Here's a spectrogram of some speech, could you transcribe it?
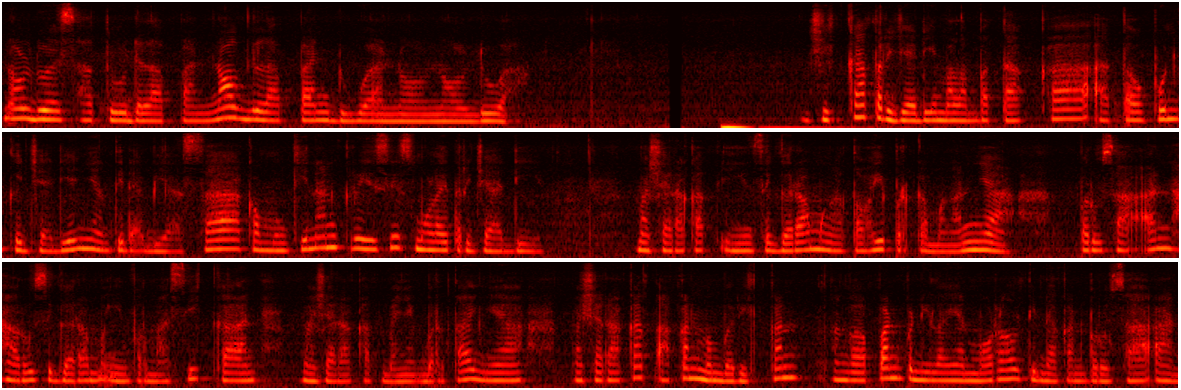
0218082002. Jika terjadi malapetaka ataupun kejadian yang tidak biasa, kemungkinan krisis mulai terjadi. Masyarakat ingin segera mengetahui perkembangannya perusahaan harus segera menginformasikan, masyarakat banyak bertanya, masyarakat akan memberikan tanggapan penilaian moral tindakan perusahaan.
